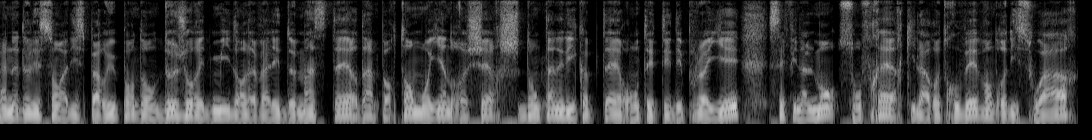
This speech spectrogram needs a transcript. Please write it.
Un adolescent a disparu pendant deux jours et demi dans la vallée de Münster. D'importants moyens de recherche, dont un hélicoptère, ont été déployés. C'est finalement son frère qui l'a retrouvé vendredi soir.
